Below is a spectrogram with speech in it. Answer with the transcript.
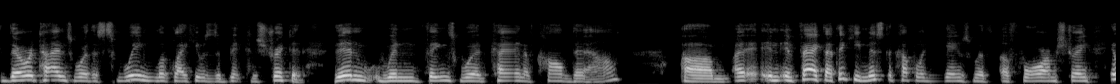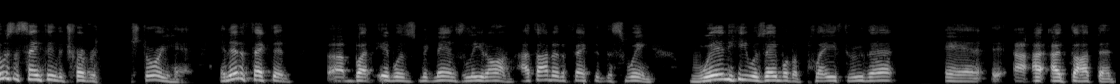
there were times where the swing looked like he was a bit constricted. Then when things would kind of calm down um, I, in, in fact, I think he missed a couple of games with a forearm strain. It was the same thing that Trevor Story had, and it affected, uh, but it was McMahon's lead arm. I thought it affected the swing. When he was able to play through that, and I, I thought that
